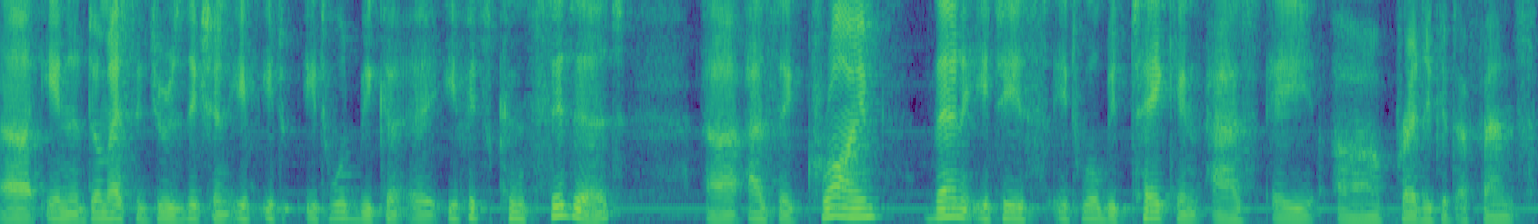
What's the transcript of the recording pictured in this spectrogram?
uh, in a domestic jurisdiction if it it would be uh, if it's considered as a crime then it is it will be taken as a uh, predicate offense.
